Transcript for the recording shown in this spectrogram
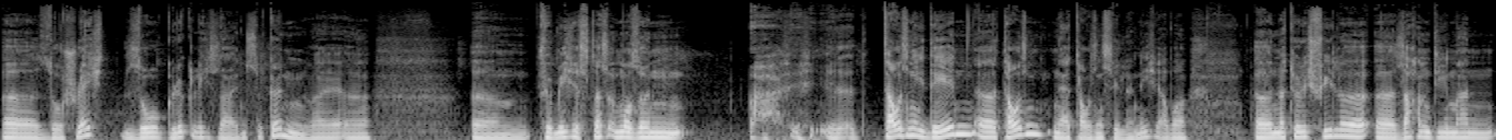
äh, so schlecht, so glücklich sein zu können, weil äh, ähm, für mich ist das immer so ein ah, ich- äh, tausend Ideen, äh, tausend, ne, tausend Ziele nicht, aber äh, natürlich viele äh, Sachen, die man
